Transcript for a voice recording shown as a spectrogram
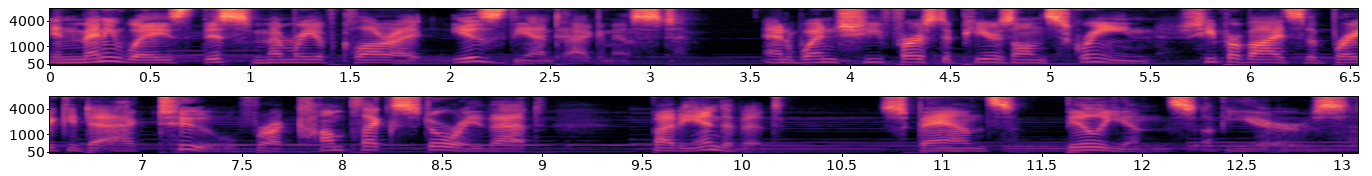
In many ways, this memory of Clara is the antagonist, and when she first appears on screen, she provides the break into Act 2 for a complex story that, by the end of it, spans billions of years.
